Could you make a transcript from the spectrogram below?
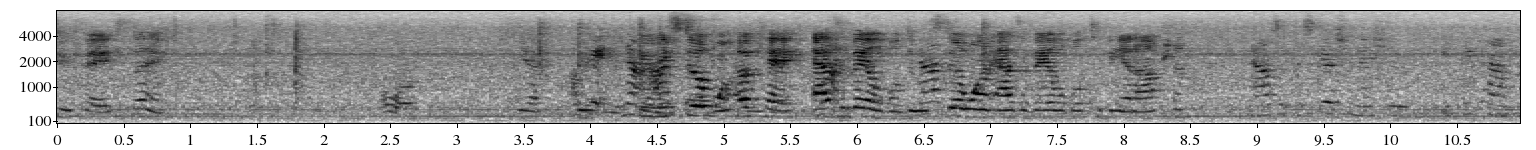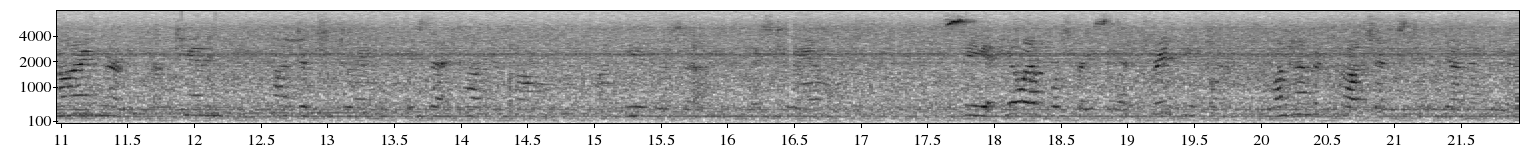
two-phase thing? Or, Yeah. Okay, Do- now Do we I- still want, okay, as available, do we still want as available to be an option? Now, it's a discussion issue, if you have nine or, or ten projects you're doing, is that talking from, on you as a, as QM? See, at Hill Air Force Base, they had three people, one hundred projects to be done in a year.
